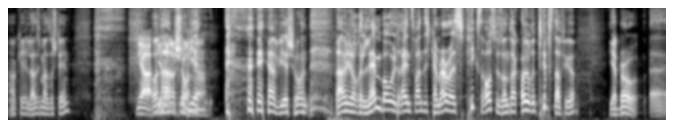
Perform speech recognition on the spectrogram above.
Okay, lass ich mal so stehen. Ja, und wir schon, hier, ja. ja, wir schon. Da habe ich noch Lambo 23, Camara ist fix raus für Sonntag. Eure Tipps dafür. Ja, Bro, äh,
